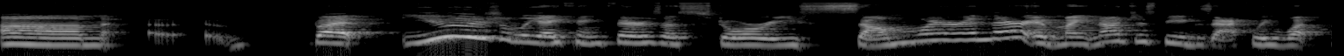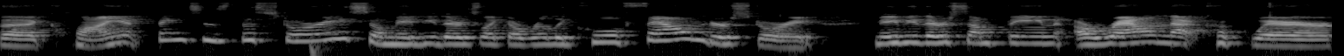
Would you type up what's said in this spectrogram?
um, but usually i think there's a story somewhere in there. It might not just be exactly what the client thinks is the story so maybe there's like a really cool founder story. Maybe there's something around that cookware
